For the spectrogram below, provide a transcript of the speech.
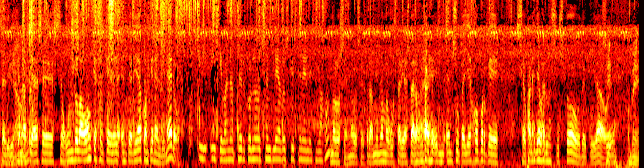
Se dirigen hacia ese segundo vagón que es el que en teoría contiene el dinero. ¿Y, y qué van a hacer con los empleados que estén en ese vagón? No lo sé, no lo sé, pero a mí no me gustaría estar ahora en, en su pellejo porque se van a llevar un susto de cuidado, Sí, ¿eh? hombre,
